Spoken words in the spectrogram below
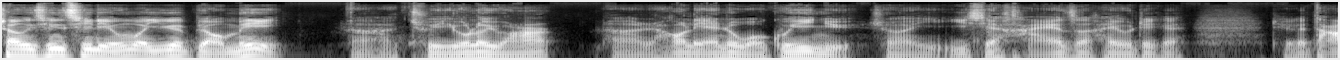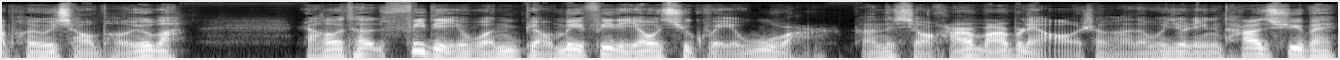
上星期领我一个表妹啊去游乐园啊，然后连着我闺女是吧，一些孩子还有这个这个大朋友小朋友吧，然后他非得我们表妹非得要去鬼屋玩啊，那小孩玩不了是吧？那我就领他去呗。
